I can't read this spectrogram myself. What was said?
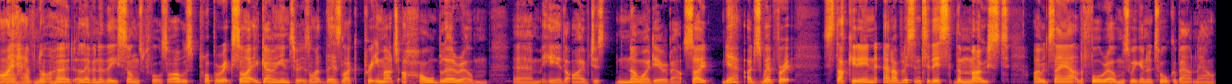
I have not heard 11 of these songs before, so I was proper excited going into it. It's like there's like pretty much a whole Blur album um, here that I've just no idea about. So yeah, I just went for it, stuck it in, and I've listened to this the most, I would say, out of the four albums we're going to talk about now.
